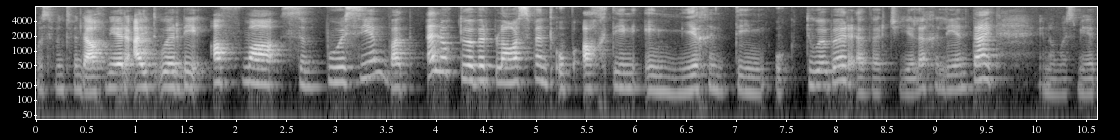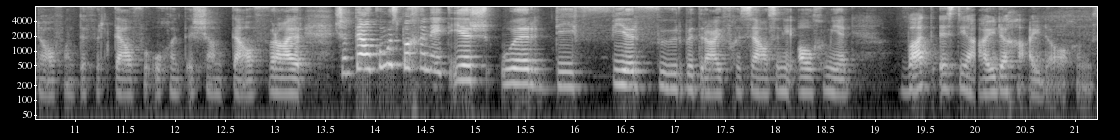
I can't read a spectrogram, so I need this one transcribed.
Ons vind vandag weer uit oor die Afma Simposium wat in Oktober plaasvind op 18 en 19 Oktober, 'n virtuele geleentheid. En om ons meer daarvan te vertel vir oggend is Chantel Fraier. Chantel, kom ons begin net eers oor die veevoerbedryf gesels in die algemeen. Wat is die huidige uitdagings?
